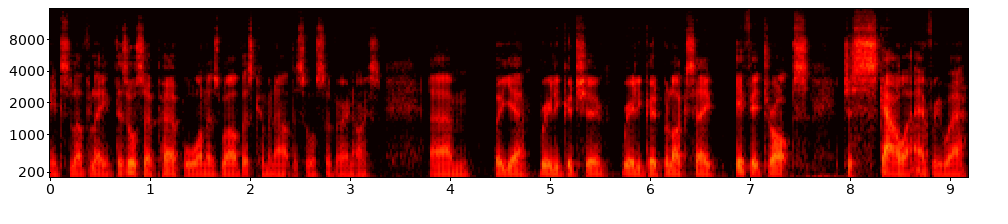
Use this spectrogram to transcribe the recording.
It's lovely. There's also a purple one as well that's coming out. That's also very nice. Um, but yeah, really good shoe, really good. But like I say, if it drops, just scour everywhere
